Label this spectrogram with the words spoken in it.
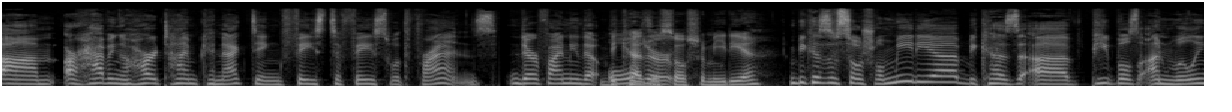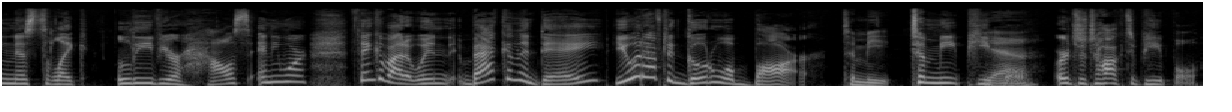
um, are having a hard time connecting face to face with friends. They're finding that because older of social media. Because of social media, because of people's unwillingness to like leave your house anymore. Think about it. When back in the day, you would have to go to a bar To meet. to meet people Yeah. or to talk to people,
